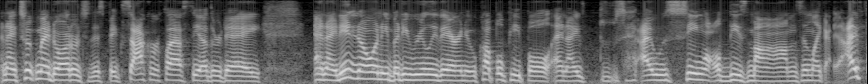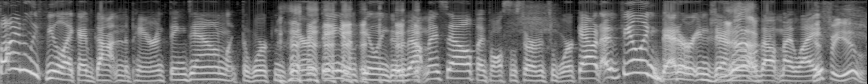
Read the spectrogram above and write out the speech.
And I took my daughter to this big soccer class the other day, and I didn't know anybody really there. I knew a couple people, and I I was seeing all these moms, and like I finally feel like I've gotten the parent thing down, like the working parent thing, and I'm feeling good about myself. I've also started to work out. I'm feeling better in general yeah, about my life. Good for you.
